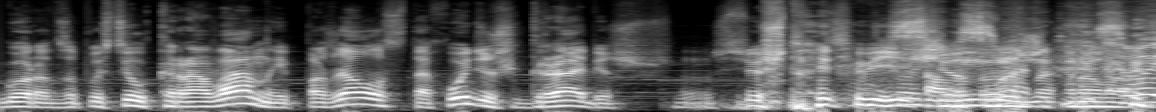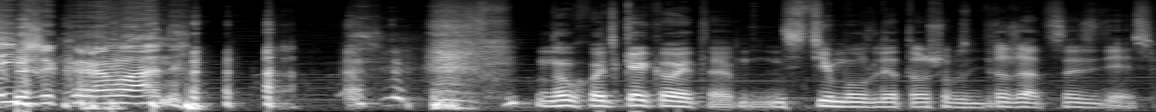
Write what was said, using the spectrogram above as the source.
город, запустил караван, и, пожалуйста, ходишь, грабишь. Все, что тебе еще нужно. Свои же караваны. Ну, хоть какой-то стимул для того, чтобы задержаться здесь.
